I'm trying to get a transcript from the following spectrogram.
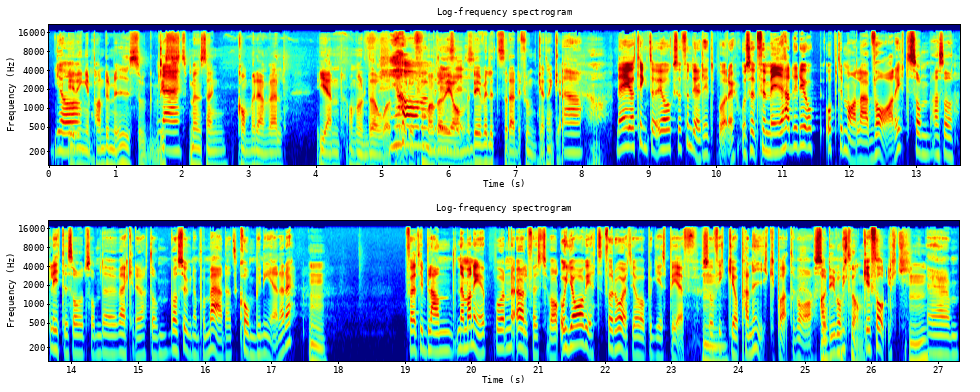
Ja. Är det ingen pandemi så Nej. visst, men sen kommer den väl igen om hundra år. Ja, och då får man börja om. precis. Men det är väl lite sådär det funkar, tänker jag. Ja. Nej, jag tänkte, jag har också funderat lite på det. Och så för mig hade det op- optimala varit som, alltså lite så som det verkade att de var sugna på med, att kombinera det. Mm. För att ibland när man är på en ölfestival, och jag vet förra året jag var på GSPF, så fick jag panik på att det var så Mm. Ja, det var mycket trångt. folk. Mm. Ehm,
